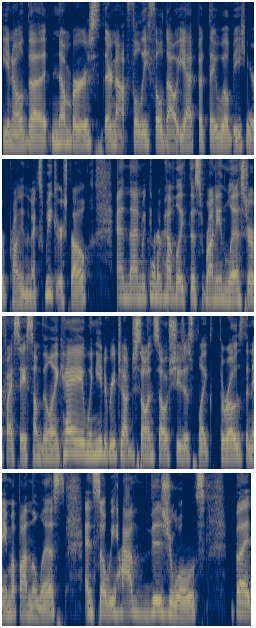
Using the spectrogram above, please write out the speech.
you know the numbers they're not fully filled out yet but they will be here probably in the next week or so. And then we kind of have like this running list or if i say something like hey we need to reach out to so and so she just like throws the name up on the list. And so we have visuals but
